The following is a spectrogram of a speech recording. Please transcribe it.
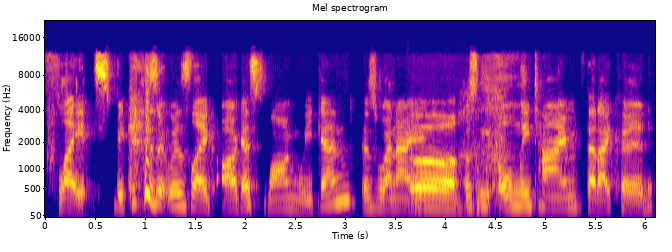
flights because it was like August long weekend is when I Ugh. was the only time that I could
